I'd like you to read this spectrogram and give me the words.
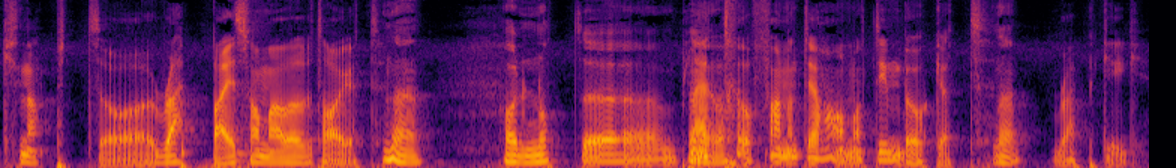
knappt att rappa i sommar överhuvudtaget. Nej. Har du något uh, Men jag tror fan inte jag har något inbokat Nej. rap-gig.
